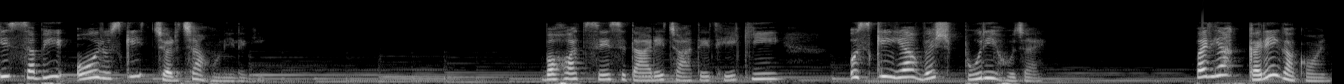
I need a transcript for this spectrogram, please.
कि सभी और उसकी चर्चा होने लगी। बहुत से सितारे चाहते थे कि उसकी यह विश पूरी हो जाए। पर यह करेगा कौन?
